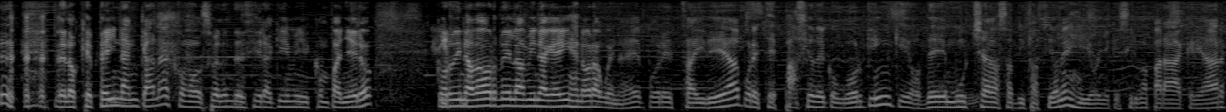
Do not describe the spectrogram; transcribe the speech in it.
de los que peinan canas, como suelen decir aquí mis compañeros. Coordinador de la Mina Games, enhorabuena eh, por esta idea, por este espacio de coworking que os dé muchas satisfacciones y oye, que sirva para crear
